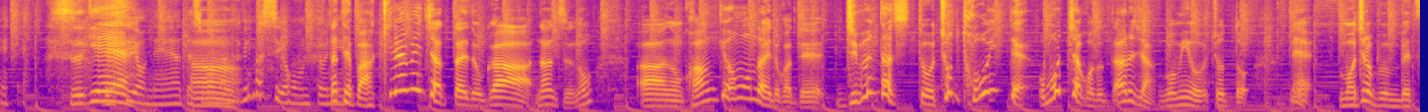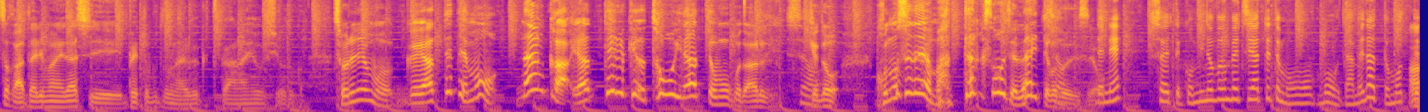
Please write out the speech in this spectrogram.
すげえ。ですよね。私も学びますよ本当に。だってやっぱ諦めちゃったりとかなんつうの？あの環境問題とかって自分たちとちょっと遠いって思っちゃうことってあるじゃん。ゴミをちょっとねもちろん分別とか当たり前だしペットボトルなるべく使わないようにしようとか。それでもやっててもなんかやってるけど遠いなって思うことあるけどこの世代は全くそうじゃないってことですよ。でねそうやってゴミの分別やっててももうダメだって思ってる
